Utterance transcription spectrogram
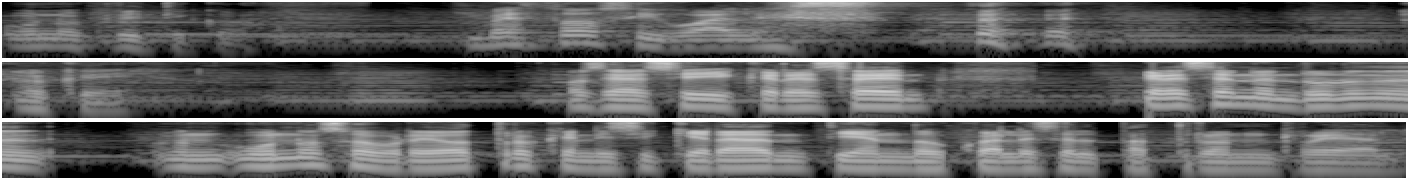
Uno crítico. Ves todos iguales. ok. O sea, sí, crecen, crecen en uno, uno sobre otro que ni siquiera entiendo cuál es el patrón real.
